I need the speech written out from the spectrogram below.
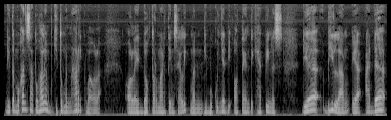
ditemukan satu hal yang begitu menarik Mbak Ola oleh Dr. Martin Seligman di bukunya The Authentic Happiness. Dia bilang ya ada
